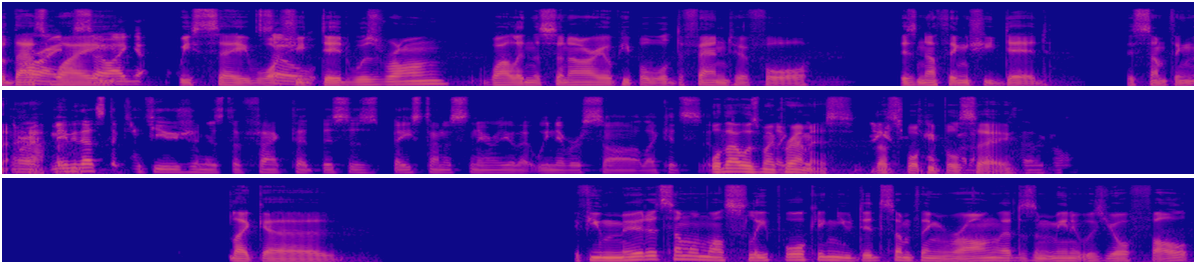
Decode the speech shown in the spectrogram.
So that's Alright, why so I got we say what she did was wrong, while in the scenario people will defend her for there's nothing she did. There's something that right, happened. maybe that's the confusion is the fact that this is based on a scenario that we never saw. Like it's well, that was my like, premise. That's what people say. Like, uh, if you murdered someone while sleepwalking, you did something wrong. That doesn't mean it was your fault.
